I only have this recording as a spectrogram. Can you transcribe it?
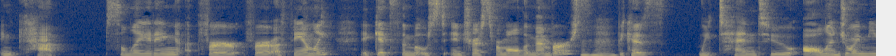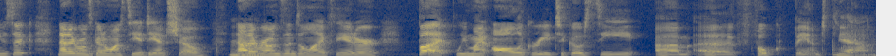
encapsulating for for a family. It gets the most interest from all the members mm-hmm. because we tend to all enjoy music. Not everyone's going to want to see a dance show. Not mm-hmm. everyone's into live theater, but we might all agree to go see um, a folk band play, Yeah.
